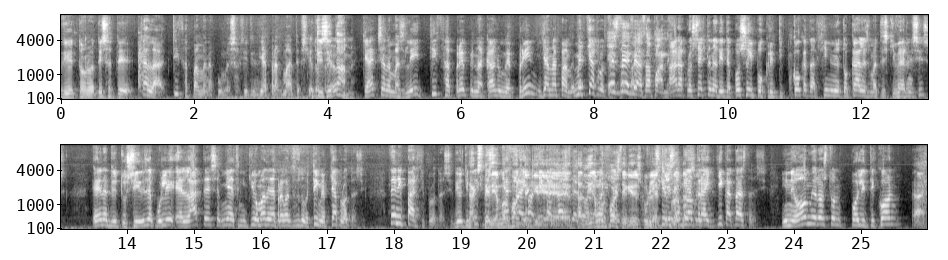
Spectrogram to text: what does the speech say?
Διότι τον ρωτήσατε, καλά, τι θα πάμε να πούμε σε αυτή τη διαπραγμάτευση για το Τι χρέος;» ζητάμε. Και άρχισε να μας λέει τι θα πρέπει να κάνουμε πριν για να πάμε. Με ποια πρόταση. ε, βέβαια θα πάμε. Άρα προσέξτε να δείτε πόσο υποκριτικό καταρχήν είναι το κάλεσμα της κυβέρνησης έναντι του ΣΥΡΙΖΑ που λέει Ελάτε σε μια εθνική ομάδα για να διαπραγματευτούμε. Τι, με ποια πρόταση; Δεν υπάρχει πρόταση. Διότι Εντάξει, βρίσκεται δεν σε μια διαμορφώνετε, τραγική κύριε- κατάσταση. θα Όχι, διαμορφώσετε, κύριε Σκουλέτη, Βρίσκεται σε μια πρόταση. τραγική κατάσταση. Είναι όμοιρο των πολιτικών Εντάξει.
